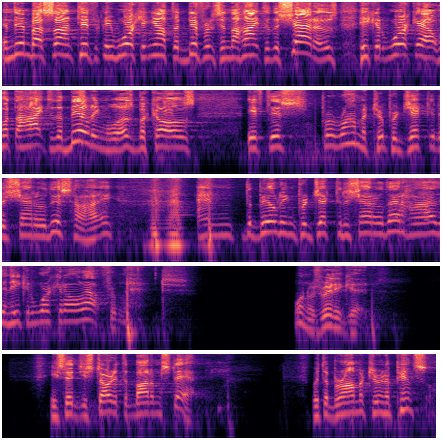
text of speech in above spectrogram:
And then by scientifically working out the difference in the height of the shadows, he could work out what the height of the building was because if this barometer projected a shadow this high and the building projected a shadow that high, then he could work it all out from that. One was really good. He said, You start at the bottom step with a barometer and a pencil.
